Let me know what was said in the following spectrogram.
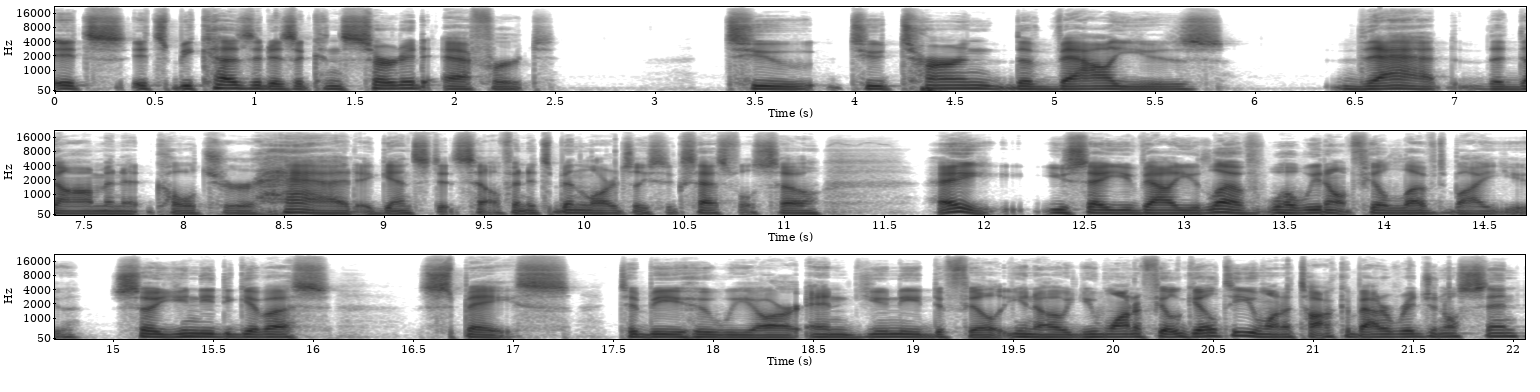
it's it's because it is a concerted effort to to turn the values that the dominant culture had against itself and it's been largely successful. So hey you say you value love. Well we don't feel loved by you. So you need to give us space to be who we are and you need to feel you know you want to feel guilty you want to talk about original sin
